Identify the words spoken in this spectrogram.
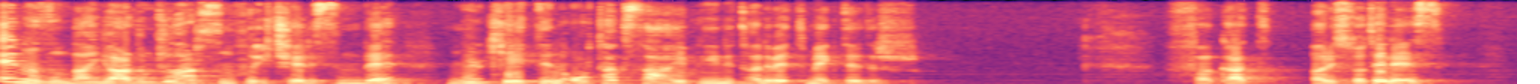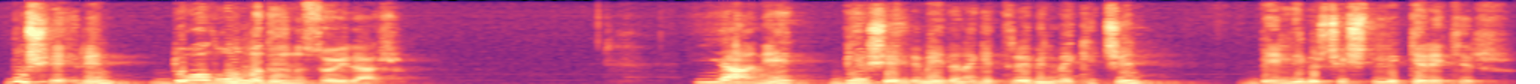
en azından yardımcılar sınıfı içerisinde mülkiyetin ortak sahipliğini talep etmektedir. Fakat Aristoteles bu şehrin doğal olmadığını söyler. Yani bir şehri meydana getirebilmek için belli bir çeşitlilik gerekir.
